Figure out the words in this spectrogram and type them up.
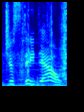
Just stay down?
